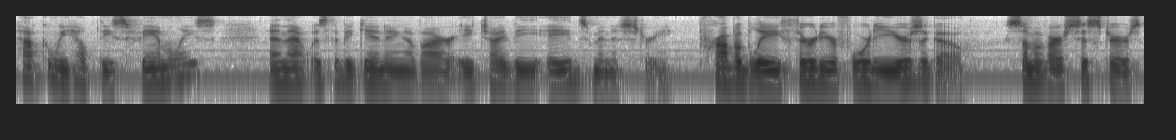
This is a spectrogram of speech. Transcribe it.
How can we help these families? And that was the beginning of our HIV AIDS ministry, probably 30 or 40 years ago some of our sisters.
